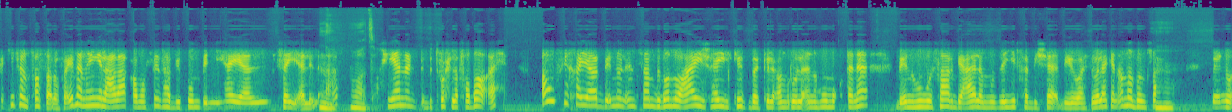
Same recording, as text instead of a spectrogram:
فكيف انفصلوا؟ فاذا هي العلاقة مصيرها بيكون بالنهاية السيئه للأسف. نعم أحيانا بتروح لفضائح أو في خيار بأنه الإنسان بضله عايش هاي الكذبة كل عمره لأنه هو مقتنع بأنه هو صار بعالم مزيف فبشاء بيواسي ولكن أنا بنصح بأنه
